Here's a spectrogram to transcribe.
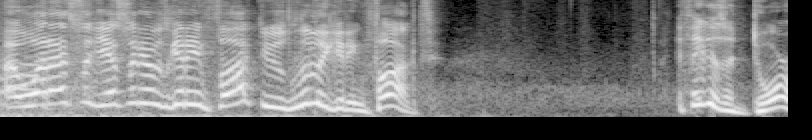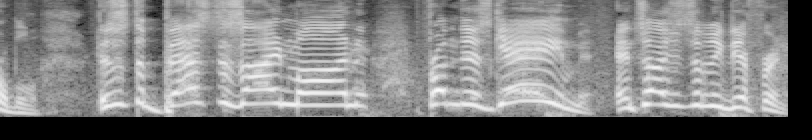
Uh, what I said yesterday was getting fucked. He was literally getting fucked. I think it's adorable. This is the best design mon from this game. And so I should something different.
